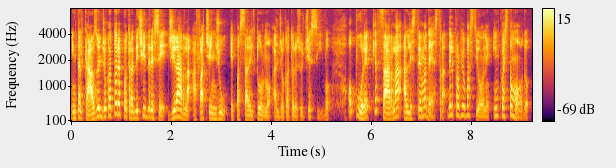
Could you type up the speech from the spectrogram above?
In tal caso il giocatore potrà decidere se girarla a faccia in giù e passare il turno al giocatore successivo, oppure piazzarla all'estrema destra del proprio bastione, in questo modo.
